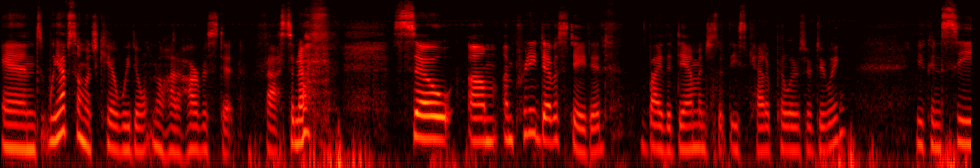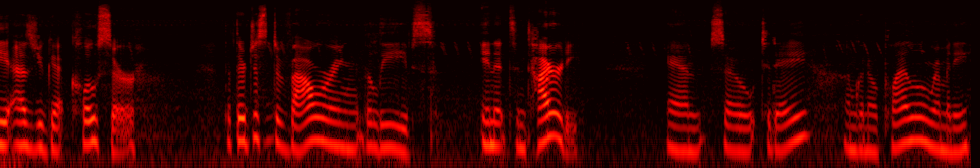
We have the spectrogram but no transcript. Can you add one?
and we have so much kale we don't know how to harvest it fast enough. So um, I'm pretty devastated by the damage that these caterpillars are doing. You can see as you get closer that they're just devouring the leaves in its entirety. And so today I'm going to apply a little remedy.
